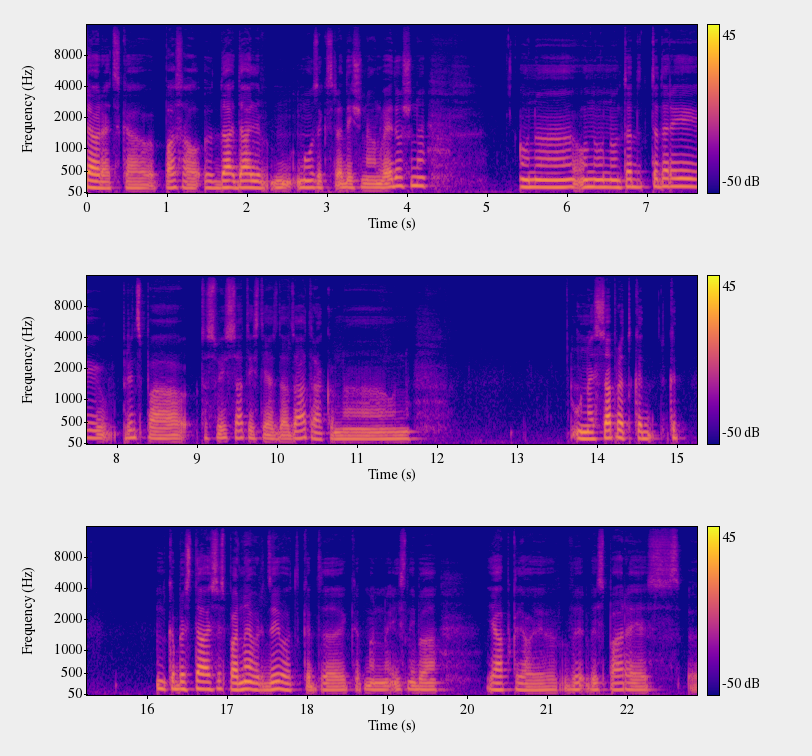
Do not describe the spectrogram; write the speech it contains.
teorētiskā pasaule, da, daļa mūzikas radīšanā un veidošanā. Un, un, un, un tad, tad arī principā, tas viss attīstījās daudz ātrāk. Un, un, un es sapratu, ka, ka Un ka bez tā es vispār nevaru dzīvot, kad, eh, kad man īstenībā jāapkļauj viss pārējais eh,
